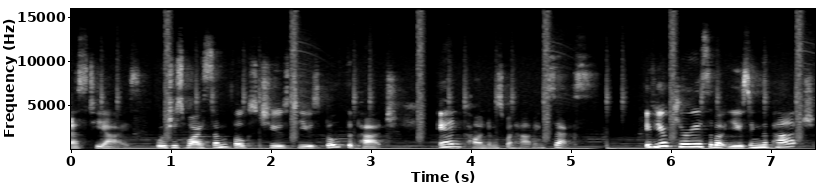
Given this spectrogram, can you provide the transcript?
STIs, which is why some folks choose to use both the patch and condoms when having sex. If you're curious about using the patch,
